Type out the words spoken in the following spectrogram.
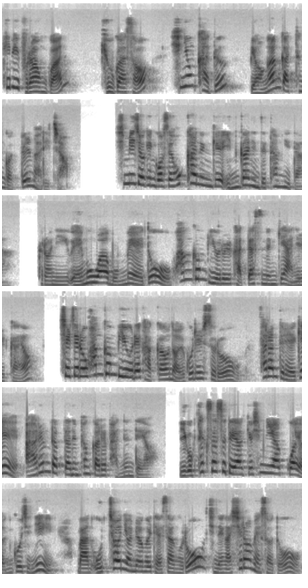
TV 브라운관, 교과서, 신용카드, 명함 같은 것들 말이죠. 심리적인 것에 혹하는 게 인간인 듯 합니다. 그러니 외모와 몸매에도 황금 비율을 갖다 쓰는 게 아닐까요? 실제로 황금 비율에 가까운 얼굴일수록 사람들에게 아름답다는 평가를 받는데요. 미국 텍사스 대학교 심리학과 연구진이 15,000여 명을 대상으로 진행한 실험에서도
